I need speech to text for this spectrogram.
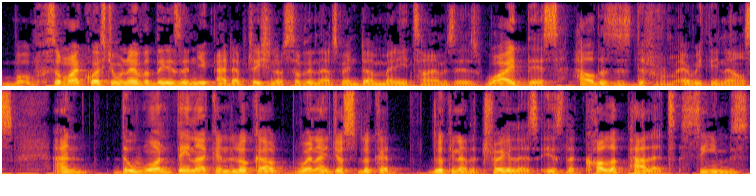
but- so my question whenever there's a new adaptation of something that's been done many times is why this? How does this differ from everything else? And the one thing I can look out when I just look at looking at the trailers is the color palette seems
